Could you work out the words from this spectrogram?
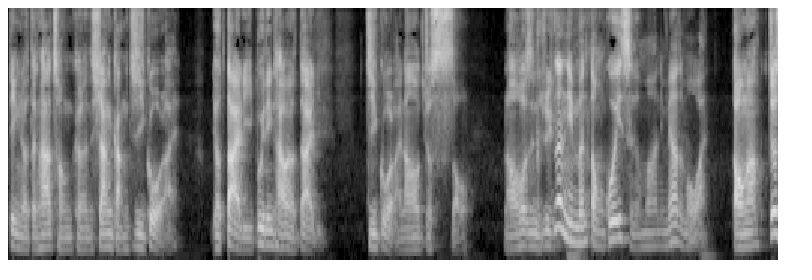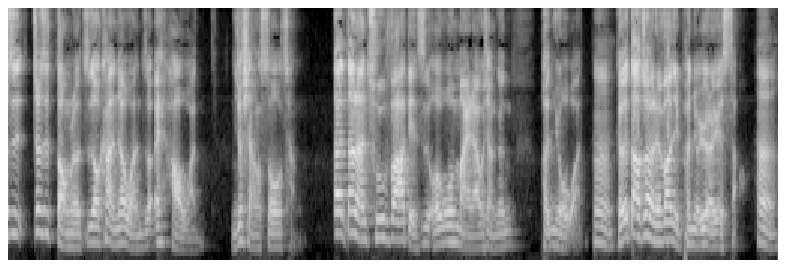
订了等他从可能香港寄过来，有代理不一定台湾有代理寄过来，然后就收，然后或是你去。那你们懂规则吗？你们要怎么玩？懂啊，就是就是懂了之后，看人家玩之后，哎、欸，好玩，你就想要收藏。但当然出发点是我我买来，我想跟朋友玩，嗯。可是到最后你会发现，你朋友越来越少，嗯。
